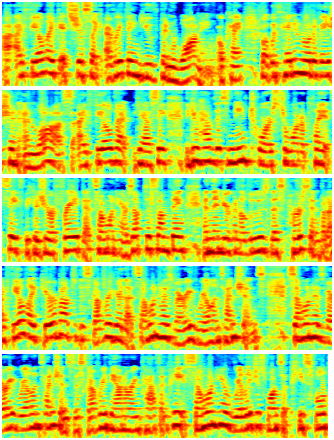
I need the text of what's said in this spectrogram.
I feel like it's just like everything you've been wanting. Okay. But with hidden motivation and loss, I feel that, yeah, see, you have this need Taurus to want to play it safe because you're afraid that someone is up to something and then you're going to lose this person. But I feel like you're about to discover here that someone has very real intentions. Someone has very real intentions. Discovery, the honoring path, and peace. Someone here really just wants a peaceful,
